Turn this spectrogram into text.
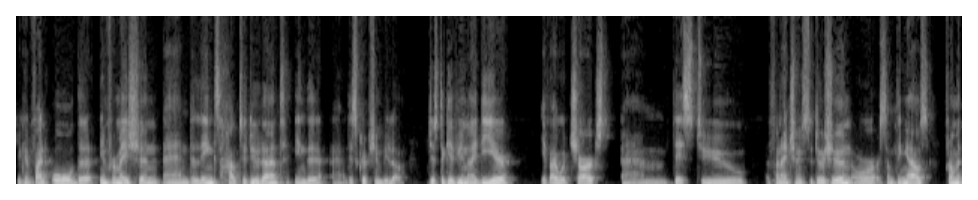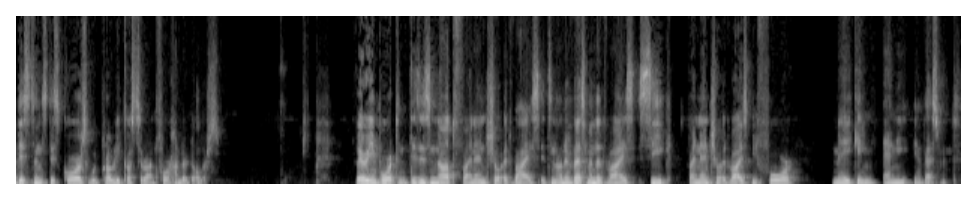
You can find all the information and the links how to do that in the uh, description below. Just to give you an idea, if I would charge um, this to a financial institution or something else, from a distance, this course would probably cost around $400. Very important. This is not financial advice. It's not investment advice. Seek financial advice before making any investment.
